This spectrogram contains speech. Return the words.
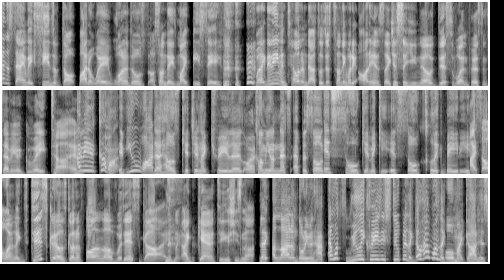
understand like seeds of doubt. By the way, one of those uh, sundaes might be safe, but like they didn't even tell them that. So it's just something for the audience, like just so you know, this one person's having a great time. I mean, come on. If you watch the Hell's Kitchen like trailers or coming on next episode, it's so gimmicky. It's so clickbaity. I saw one like this girl's gonna fall in love with this guy. And, like I guarantee you, she's not. like a lot of them don't even happen. And what's really crazy stupid, like they'll have one like, oh my god, his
